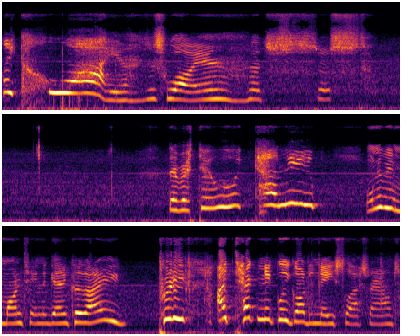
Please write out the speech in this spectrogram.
Like, why? Just why? That's just... They're right there, like, I want to be Montagne again, because I pretty... I technically got an ace last round.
